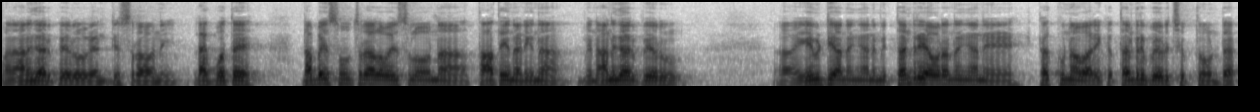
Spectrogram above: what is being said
మా నాన్నగారి పేరు వెంకటేశ్వరరావు అని లేకపోతే డెబ్బై సంవత్సరాల వయసులో ఉన్న తాతయ్యని అడిగిన మీ నాన్నగారి పేరు ఏమిటి అనగానే మీ తండ్రి ఎవరనగానే టక్కున వారికి తండ్రి పేరు చెప్తూ ఉంటారు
